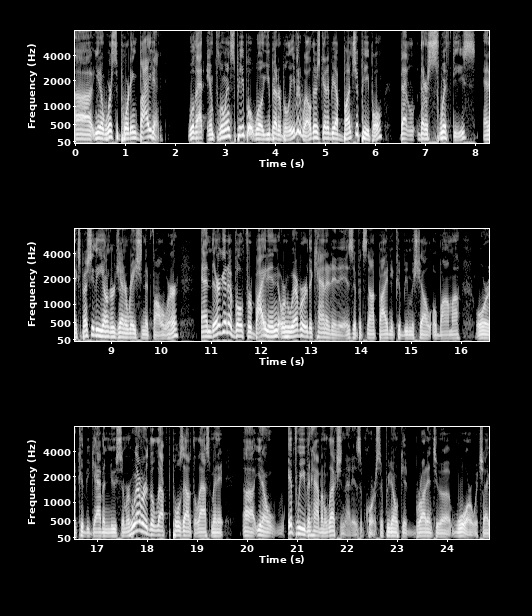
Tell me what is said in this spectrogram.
uh, you know, we're supporting Biden. Will that influence people? Well, you better believe it will. There's going to be a bunch of people that that are Swifties, and especially the younger generation that follow her, and they're going to vote for Biden or whoever the candidate is. If it's not Biden, it could be Michelle Obama or it could be Gavin Newsom or whoever the left pulls out at the last minute uh, you know, if we even have an election, that is, of course, if we don't get brought into a war, which I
